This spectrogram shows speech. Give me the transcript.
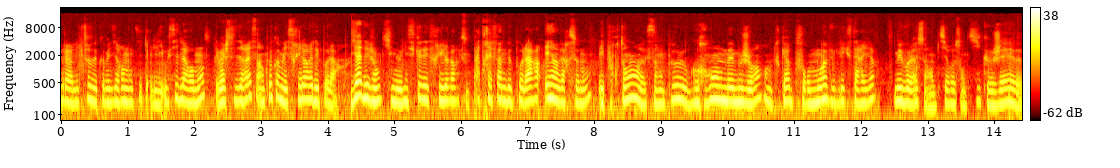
la lectrice de comédie romantique elle lit aussi de la romance. Et ben je te dirais c'est un peu comme les thrillers et les polars. Il y a des gens qui ne lisent que des thrillers, qui sont pas très fans de polars et inversement. Et pourtant euh, c'est un peu le grand même genre, en tout cas pour moi vu de l'extérieur. Mais voilà, c'est un petit ressenti que j'ai euh,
